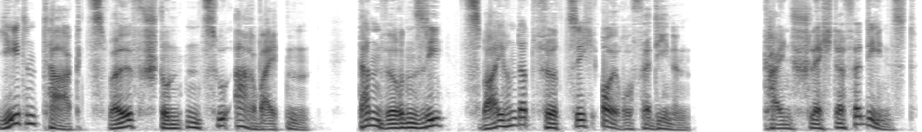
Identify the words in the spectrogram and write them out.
jeden Tag zwölf Stunden zu arbeiten, dann würden Sie 240 Euro verdienen. Kein schlechter Verdienst,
